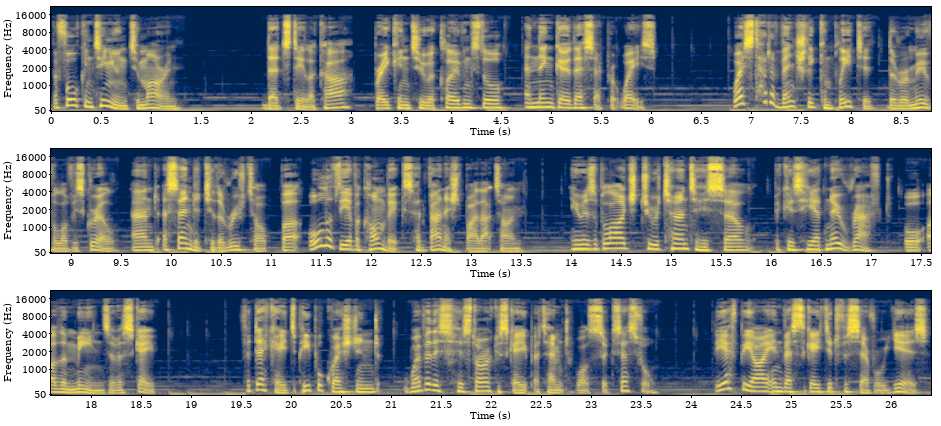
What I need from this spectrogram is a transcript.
before continuing to Marin. They'd steal a car, break into a clothing store, and then go their separate ways. West had eventually completed the removal of his grill and ascended to the rooftop, but all of the other convicts had vanished by that time. He was obliged to return to his cell because he had no raft or other means of escape. For decades, people questioned whether this historic escape attempt was successful. The FBI investigated for several years,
